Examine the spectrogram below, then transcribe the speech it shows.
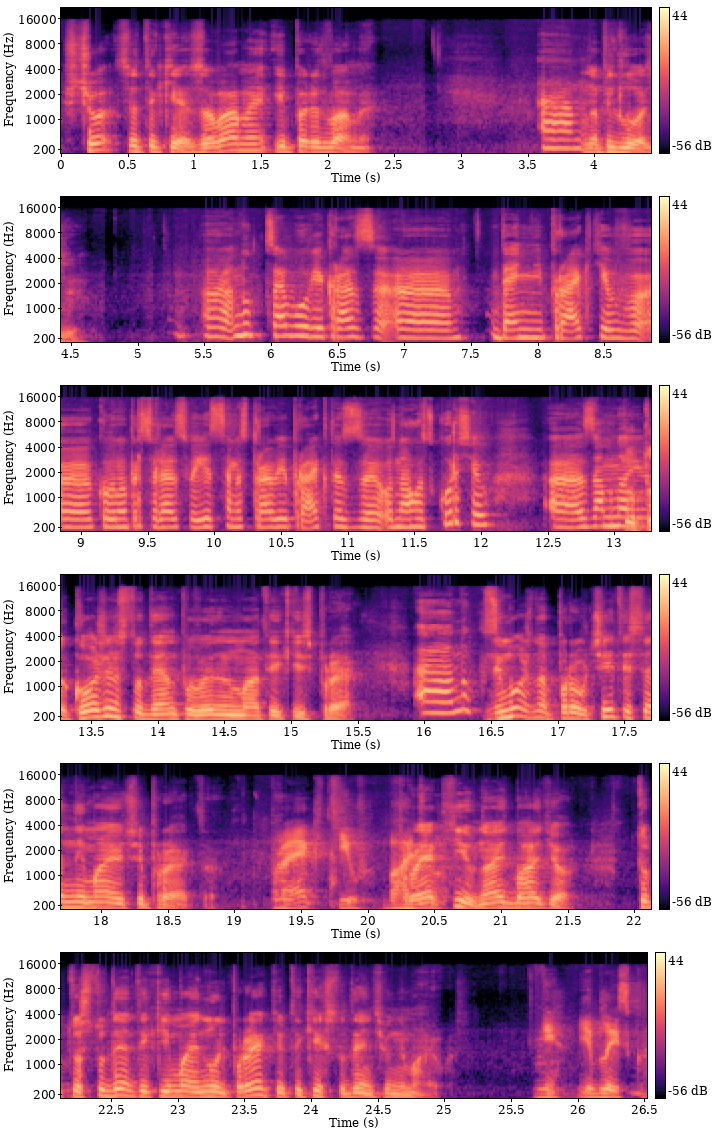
Що це таке за вами і перед вами Е, на підлозі? Е, Ну, це був якраз е, день проєктів, е, коли ми представляли свої семестрові проекти з одного з курсів. Е, за мною Тобто кожен студент повинен мати якийсь проект. е, ну, Не можна провчитися, не маючи проекту. Проєктів багатьох. Проєктів, навіть багатьох. Тобто студент, який має нуль проєктів, таких студентів немає у вас. Ні, і близько.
